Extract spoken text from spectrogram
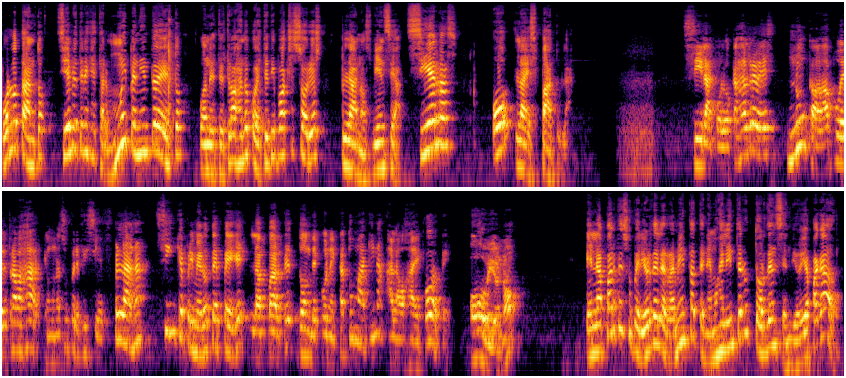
Por lo tanto, siempre tienes que estar muy pendiente de esto cuando estés trabajando con este tipo de accesorios planos, bien sea sierras o la espátula. Si la colocas al revés, nunca vas a poder trabajar en una superficie plana sin que primero te pegue la parte donde conecta tu máquina a la hoja de corte. Obvio, ¿no? En la parte superior de la herramienta tenemos el interruptor de encendido y apagado.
